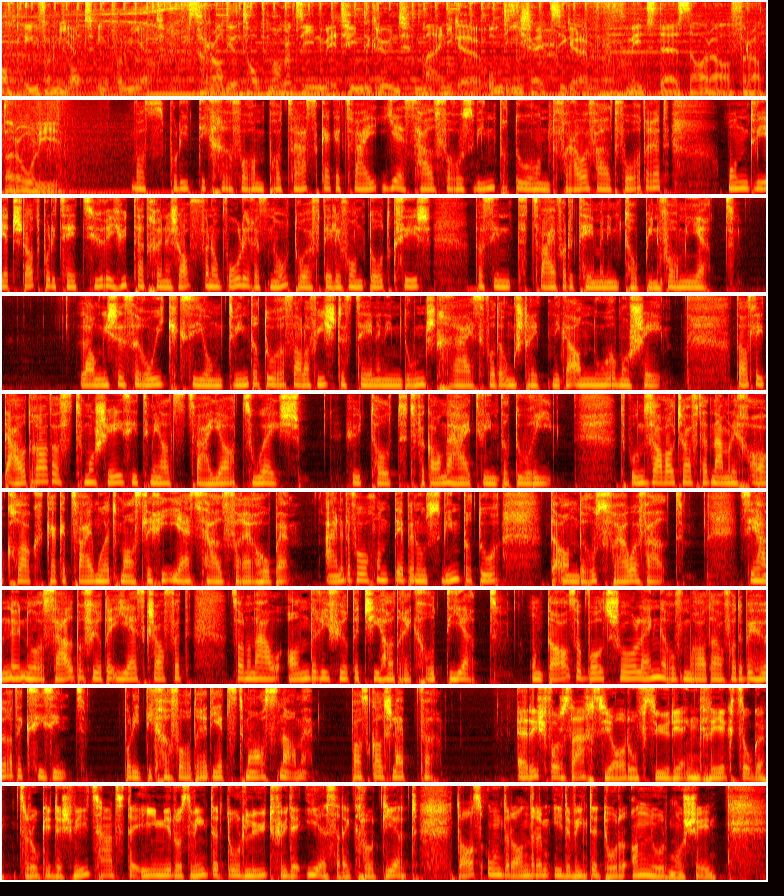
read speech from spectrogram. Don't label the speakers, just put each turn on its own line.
Top informiert. informiert. Das Radio Top Magazin mit Hintergrund, Meinungen und Einschätzungen mit der Sarah Frataroli.
Was Politiker vor einem Prozess gegen zwei IS-Helfer aus Winterthur und Frauenfeld fordern und wie die Stadtpolizei Zürich heute hat können schaffen, obwohl ihr Notruftelefon tot war, das sind zwei von den Themen im Top informiert. Lang war es ruhig um die Winterthur Salafistenszenen im Dunstkreis der umstrittenen An-Nur-Moschee. Das liegt auch daran, dass die Moschee seit mehr als zwei Jahren zu ist. Heute holt die Vergangenheit Winterthur ein. Die Bundesanwaltschaft hat nämlich Anklage gegen zwei mutmaßliche IS-Helfer erhoben. Einer davon kommt eben aus Winterthur, der andere aus Frauenfeld. Sie haben nicht nur selber für den IS geschafft, sondern auch andere für den Dschihad rekrutiert. Und das, obwohl sie schon länger auf dem Radar der Behörden sind. Politiker fordern jetzt Massnahmen. Pascal Schlepfer.
Er ist vor sechs Jahren auf Syrien in den Krieg gezogen. Zurück in der Schweiz hat der Emir aus Winterthur Leute für den IS rekrutiert. Das unter anderem in der Winterthur an Nur Moschee.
